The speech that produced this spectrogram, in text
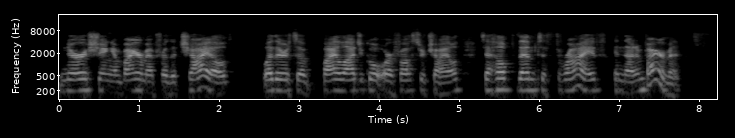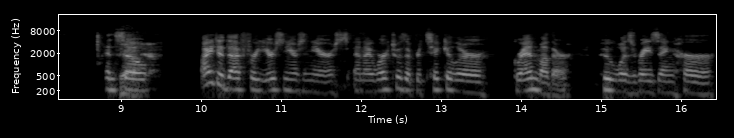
nourishing environment for the child, whether it's a biological or foster child, to help them to thrive in that environment. And so yeah. I did that for years and years and years. And I worked with a particular grandmother who was raising her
